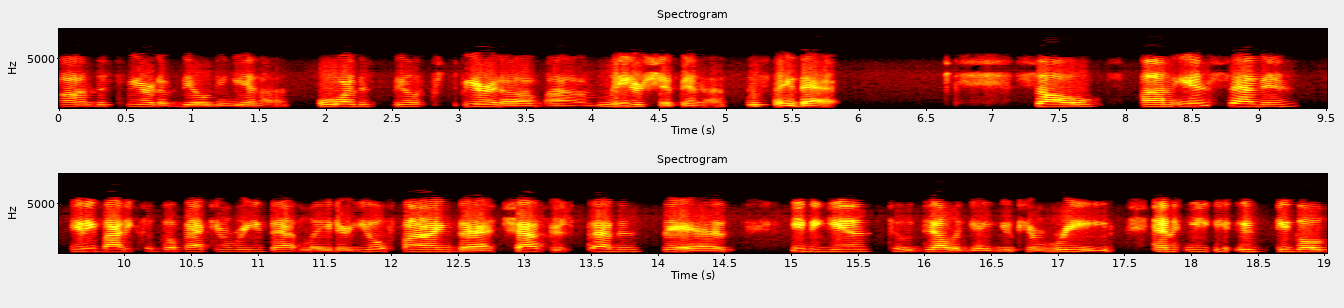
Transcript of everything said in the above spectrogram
um, the spirit of building in us or the spirit of um, leadership in us. to say that. So um, in seven, anybody could go back and read that later. You'll find that chapter seven says he begins to delegate. You can read, and it, it goes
